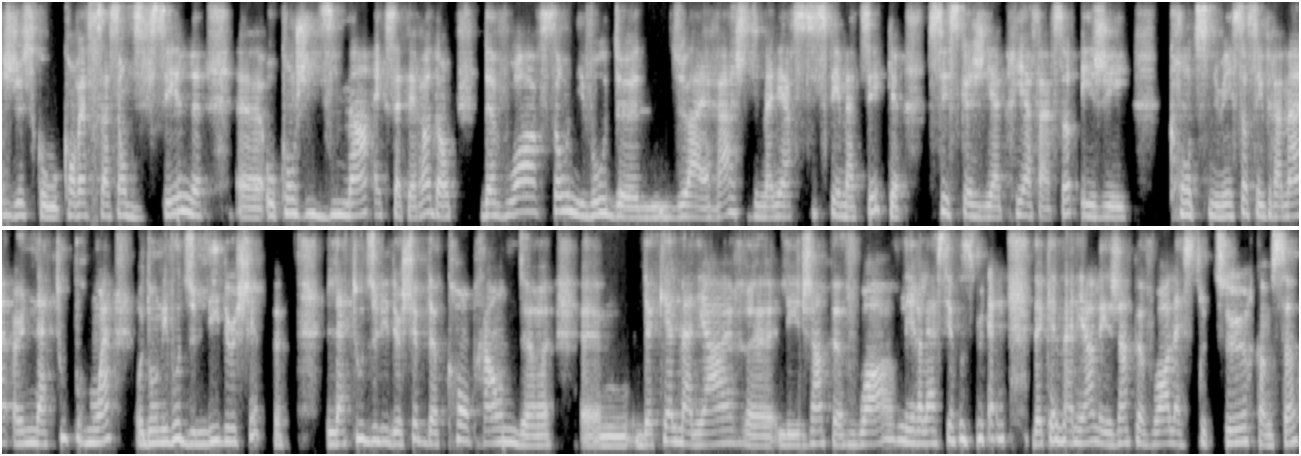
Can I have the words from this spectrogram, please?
jusqu'aux conversations difficiles, au congédiement, etc. Donc, de voir ça au niveau du ARH d'une manière systématique, c'est ce que j'ai appris à faire ça et j'ai continué. Ça, c'est vraiment un atout pour moi au niveau du leadership. L'atout du leadership de comprendre de, euh, quelle manière euh, les gens peuvent voir les relations humaines, de quelle manière les gens peuvent voir la structure comme ça.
